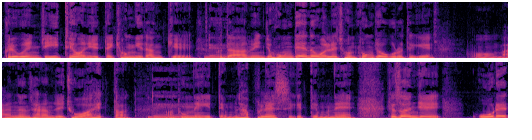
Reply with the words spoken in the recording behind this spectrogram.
그리고 이제 이태원이 이때 경리단길 네. 그다음에 이제 홍대는 원래 전통적으로 되게 어 많은 사람들이 좋아했던 네. 어, 동네이기 때문에 핫플레이스이기 때문에 그래서 이제 오래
